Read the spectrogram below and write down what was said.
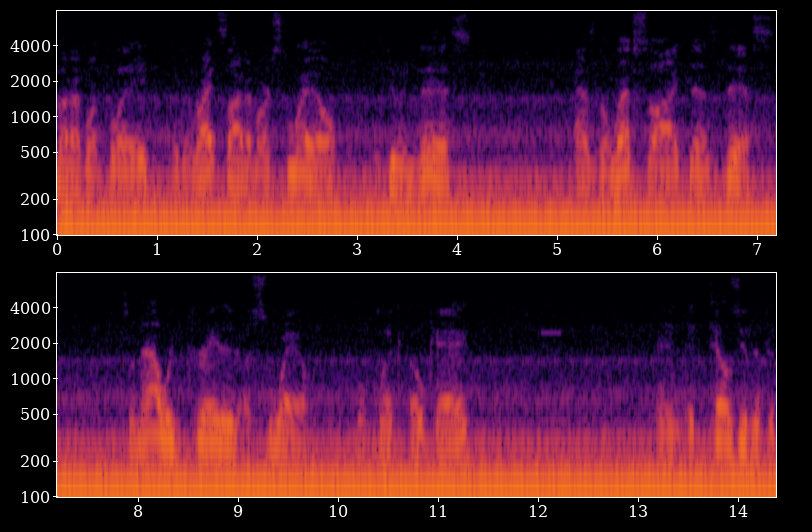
side of our blade, or the right side of our swale, is doing this, as the left side does this. So now we've created a swale. We'll click OK. And it tells you that the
